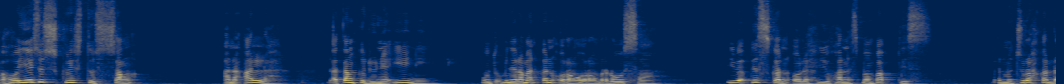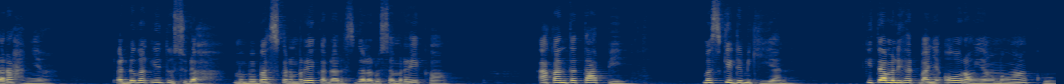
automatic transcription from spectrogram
Bahwa Yesus Kristus sang anak Allah datang ke dunia ini untuk menyelamatkan orang-orang berdosa, dibaptiskan oleh Yohanes Pembaptis dan mencurahkan darahnya dan dengan itu sudah membebaskan mereka dari segala dosa mereka. Akan tetapi, meski demikian, kita melihat banyak orang yang mengaku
